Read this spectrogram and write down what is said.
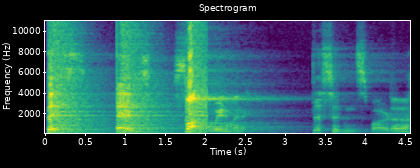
This is Sparta. Wait a minute. This isn't Sparta.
